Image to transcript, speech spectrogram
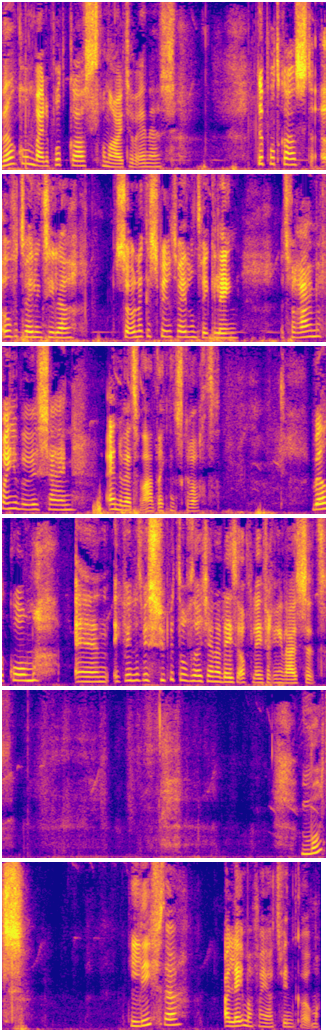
Welkom bij de podcast van Heart Awareness. De podcast over tweelingzielen, persoonlijke spirituele ontwikkeling, het verruimen van je bewustzijn en de wet van aantrekkingskracht. Welkom en ik vind het weer super tof dat jij naar deze aflevering luistert. Moet liefde alleen maar van jouw twin komen?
